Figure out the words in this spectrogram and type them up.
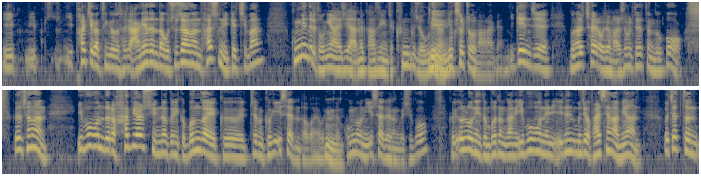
이, 이, 이 팔찌 같은 경우도 사실 안 해야 된다고 주장은 할 수는 있겠지만 국민들이 동의하지 않을 가능성이 이제 큰 거죠. 우리는 네. 역설적으로 말하면 이게 이제 문화적 차이라고 제가 말씀을 드렸던 거고 그래서 저는 이 부분들을 합의할 수 있는 그러니까 뭔가의 그 저는 그게 있어야 된다고 봐요. 그러니까 음. 공론이 있어야 되는 것이고 그 언론이든 뭐든 간에 이 부분에 이런 문제가 발생하면 어쨌든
